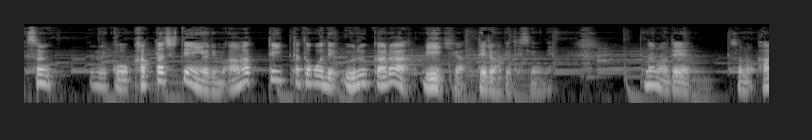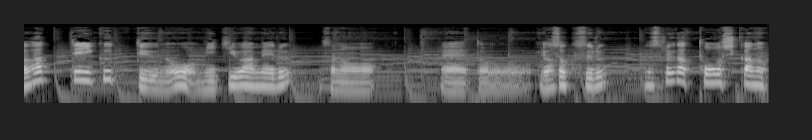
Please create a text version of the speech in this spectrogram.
それ、こう、買った時点よりも上がっていったところで売るから利益が出るわけですよね。なので、その上がっていくっていうのを見極める、その、えっ、と、予測する。それが投資家の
